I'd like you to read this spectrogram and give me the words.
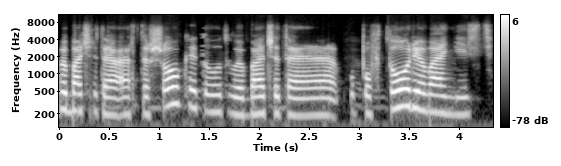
ви бачите артишоки тут, ви бачите повторюваність,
